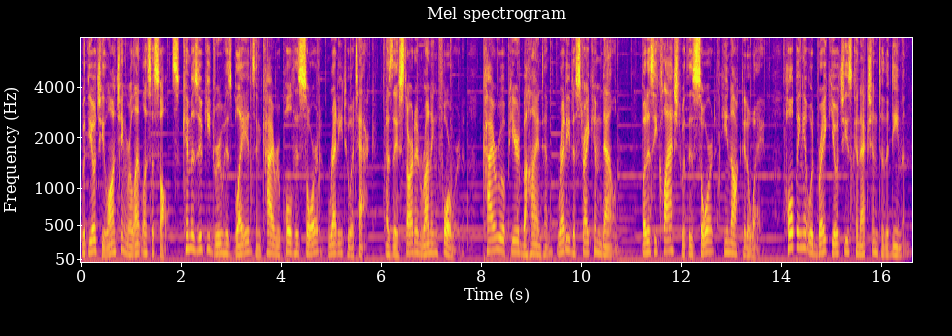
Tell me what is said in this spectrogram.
With Yochi launching relentless assaults, Kimizuki drew his blades and Kairu pulled his sword, ready to attack. As they started running forward, Kairu appeared behind him, ready to strike him down, but as he clashed with his sword, he knocked it away, hoping it would break Yochi's connection to the demon.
